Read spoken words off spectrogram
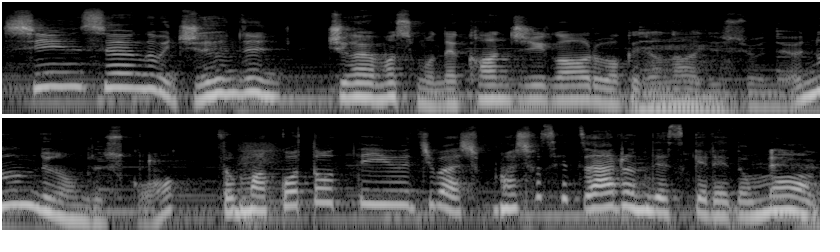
新選組全然違いますもんね。漢字があるわけじゃないですよね、うん、なんでなんですか？と誠っていう字は、まあ、諸説あるんですけれども、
